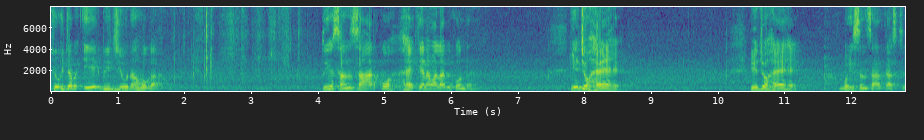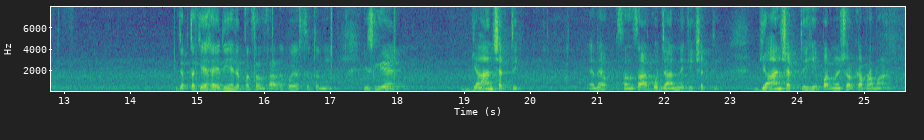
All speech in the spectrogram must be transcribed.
क्योंकि जब एक भी जीव ना होगा तो ये संसार को है कहने वाला भी कौन रहे? ये जो है है, ये जो है है, वही संसार का अस्तित्व। जब तक ये है नहीं है, जब तक संसार का कोई अस्तित्व नहीं है। इसलिए ज्ञान शक्ति, यानी संसार को जानने की शक्ति, ज्ञान शक्ति ही परमेश्वर का प्रमाण है।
